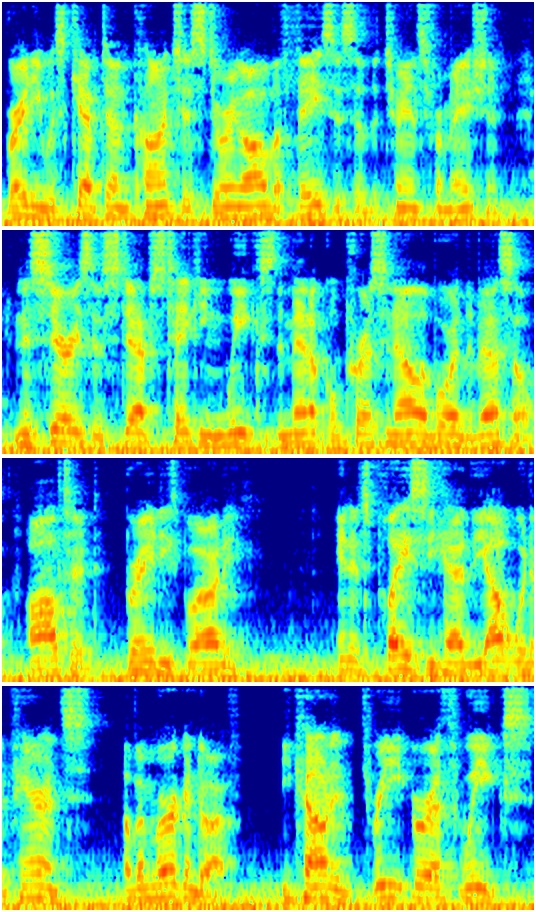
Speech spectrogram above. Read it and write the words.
Brady was kept unconscious during all the phases of the transformation. In a series of steps taking weeks, the medical personnel aboard the vessel altered Brady's body. In its place, he had the outward appearance of a Mergendorf. He counted three Earth weeks,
